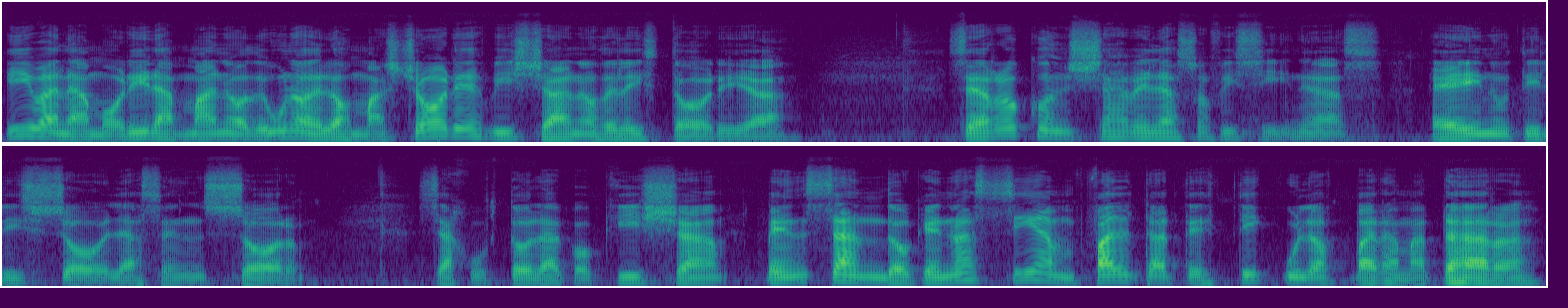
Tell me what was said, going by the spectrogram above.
iban a morir a mano de uno de los mayores villanos de la historia. Cerró con llave las oficinas e inutilizó el ascensor se ajustó la coquilla, pensando que no hacían falta testículos para matar,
